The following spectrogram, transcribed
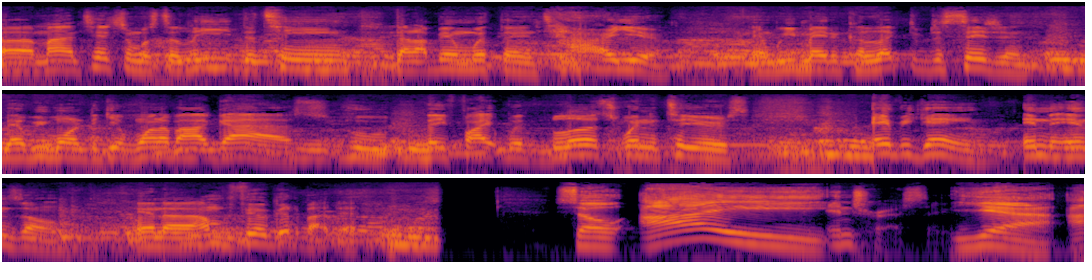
Uh, my intention was to lead the team that I've been with the entire year, and we made a collective decision that we wanted to get one of our guys who they fight with blood, sweat, and tears every game in the end zone, and uh, I'm gonna feel good about that. So I interesting. Yeah, I,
